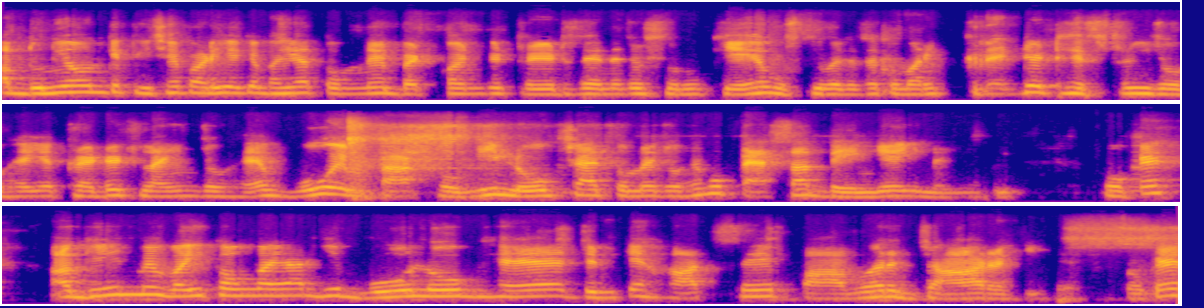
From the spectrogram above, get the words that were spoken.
अब दुनिया उनके पीछे पड़ी है कि भैया तुमने बिटकॉइन के ट्रेड्स देने जो शुरू किए हैं, उसकी वजह से तुम्हारी क्रेडिट हिस्ट्री जो है या क्रेडिट लाइन जो है, वो इम्पैक्ट होगी। लोग शायद तुम्हें जो है वो पैसा देंगे ही नहीं। ओके अगेन मैं वही कहूँगा यार, ये वो लोग हैं जिनके हाथ से पावर जा रही है ओके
